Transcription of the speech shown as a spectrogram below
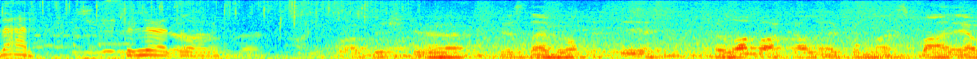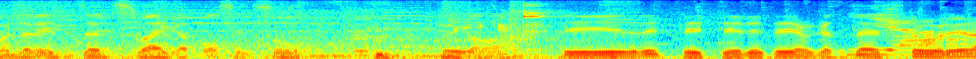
dar. Šis ir ļoti labi. Iestājuma profesija ir labākā lieta, ko man Spānijā var darīt, dzert svaigu apelsīnu sulu. Regalā. Tīri, tīri, tīri, tīri, un kas tad Jā, tur ir?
